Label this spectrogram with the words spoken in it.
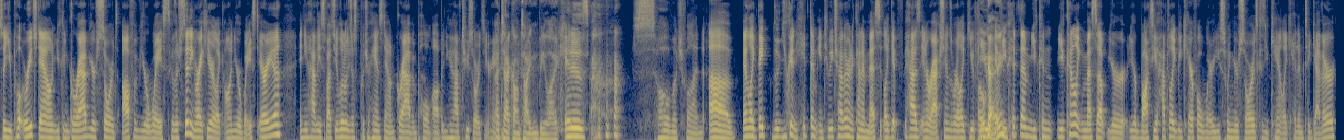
So you pull, reach down, you can grab your swords off of your waist because they're sitting right here, like on your waist area, and you have these spots. You literally just put your hands down, grab, and pull them up, and you have two swords in your hand. Attack on Titan be like It is so much fun. Uh, and like they, the, you can hit them into each other, and it kind of mess it. Like it has interactions where like you, if you, Okay. if you hit them, you can, you kind of like mess up your your box. You have to like be careful where you swing your swords because you can't like hit them together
